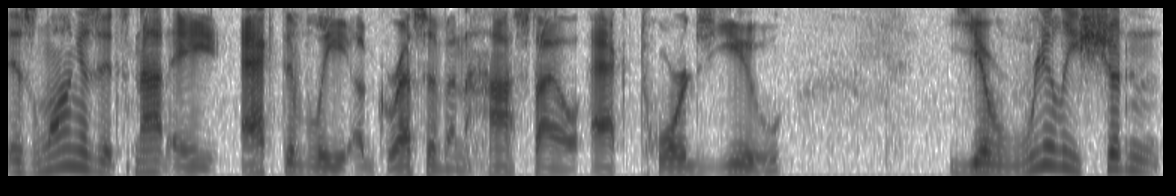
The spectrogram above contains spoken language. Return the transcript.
as long as it's not a actively aggressive and hostile act towards you you really shouldn't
